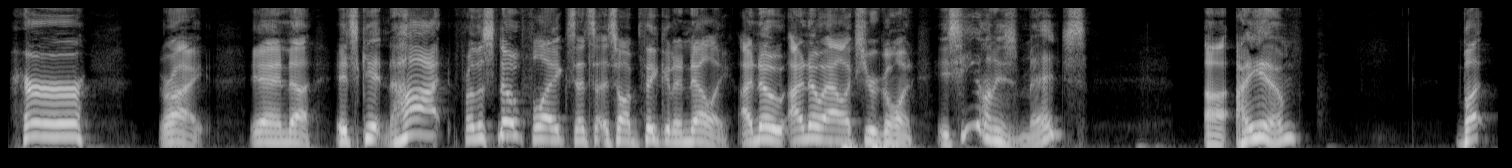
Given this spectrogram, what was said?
her, right, and uh, it's getting hot for the snowflakes. That's so I'm thinking of Nelly. I know, I know, Alex. You're going. Is he on his meds? Uh, I am, but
